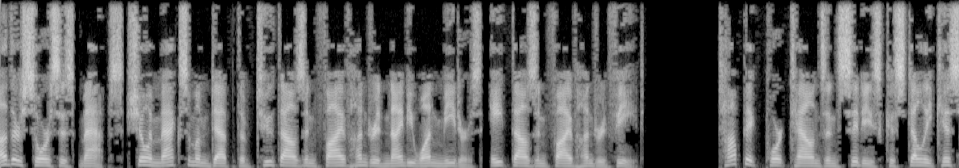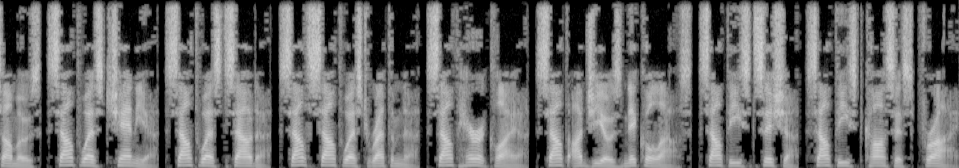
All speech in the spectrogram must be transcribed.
Other sources maps show a maximum depth of 2,591 metres, 8,500 feet. Topic port towns and cities Castelli Kissamos, southwest Chania, southwest Souda, south-southwest Rethymno, south Heraclea, south Agios Nikolaos, southeast Siscia, southeast Kasos Phrae,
